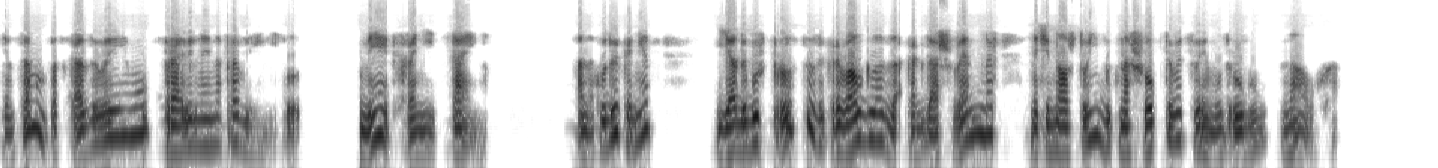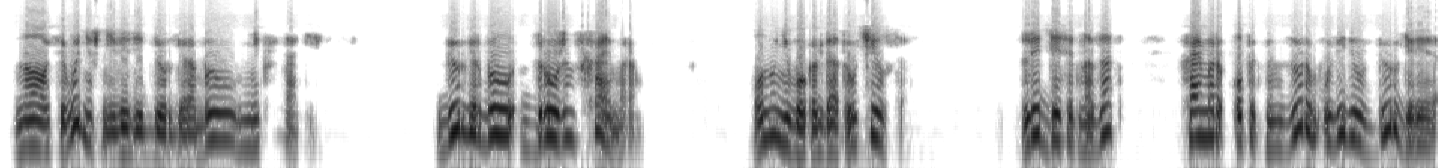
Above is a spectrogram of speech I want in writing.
тем самым подсказывая ему правильное направление умеет хранить тайну. А на худой конец Ядыбуш просто закрывал глаза, когда Швеннер начинал что-нибудь нашептывать своему другу на ухо. Но сегодняшний визит Бюргера был не кстати. Бюргер был дружен с Хаймером. Он у него когда-то учился. Лет десять назад Хаймер опытным взором увидел в Бюргере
